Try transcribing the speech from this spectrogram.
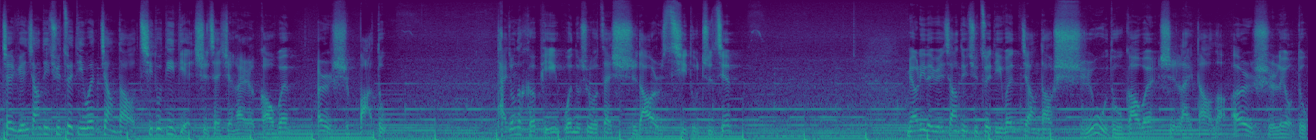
这原乡地区最低温降到七度，地点是在仁爱二高温二十八度。台中的和平温度数在十到二十七度之间，苗栗的原乡地区最低温降到十五度，高温是来到了二十六度。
